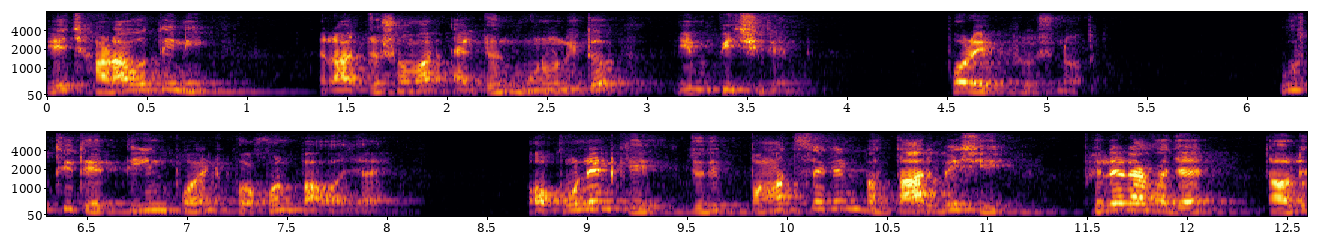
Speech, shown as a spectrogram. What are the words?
এছাড়াও তিনি রাজ্যসভার একজন মনোনীত এমপি ছিলেন। পরের প্রশ্ন, কুস্তিতে তিন পয়েন্ট কখন পাওয়া যায়? অপোনেন্টকে যদি পাঁচ সেকেন্ড বা তার বেশি ফেলে রাখা যায়, তাহলে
